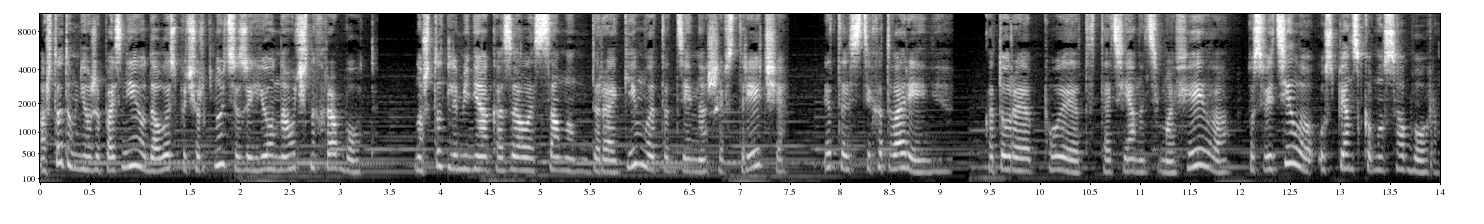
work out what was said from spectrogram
а что-то мне уже позднее удалось почерпнуть из ее научных работ. Но что для меня оказалось самым дорогим в этот день нашей встречи, это стихотворение, которое поэт Татьяна Тимофеева посвятила Успенскому собору.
